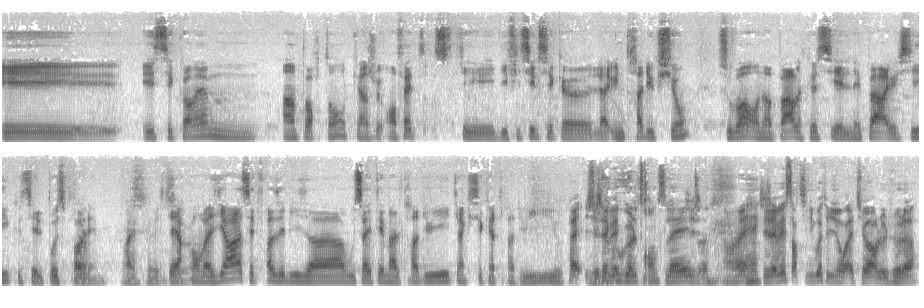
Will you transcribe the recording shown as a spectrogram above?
Et, c'est quand même important qu'un jeu. En fait, ce qui est difficile, c'est que une traduction, souvent, on n'en parle que si elle n'est pas réussie, que si elle pose problème. Ouais, C'est-à-dire qu'on va se dire ah cette phrase est bizarre ou ça a été mal traduit, tiens qui c'est qui a traduit. Ou... Ouais, j'ai jamais Google Translate. J'ai ouais. jamais sorti une boîte et disant ah, tu vas voir le jeu là,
